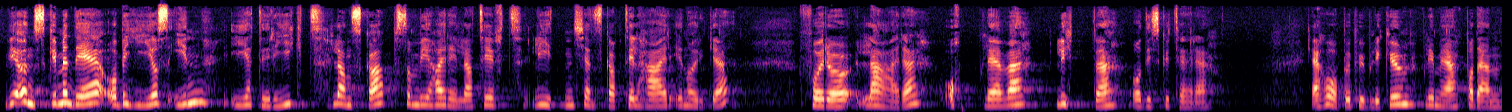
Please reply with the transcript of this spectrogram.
Vi ønsker med det å begi oss inn i et rikt landskap som vi har relativt liten kjennskap til her i Norge, for å lære, oppleve, lytte og diskutere. Jeg håper publikum blir med på den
